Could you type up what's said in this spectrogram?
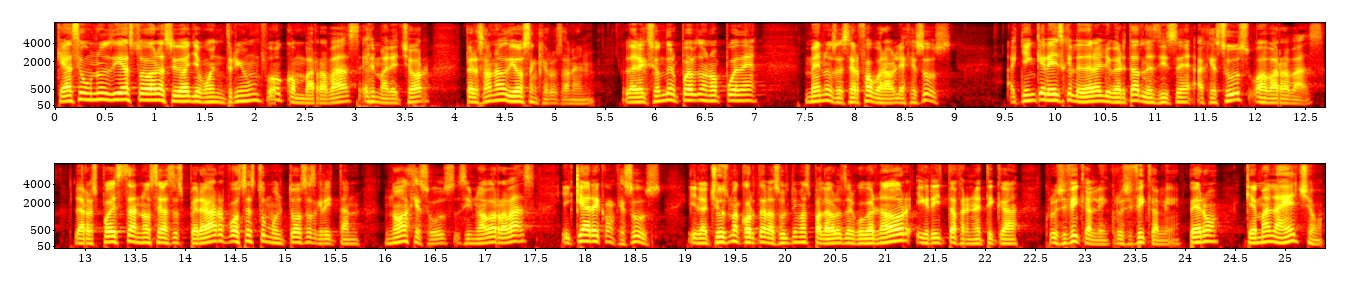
que hace unos días toda la ciudad llevó en triunfo con Barrabás, el malhechor, persona odiosa en Jerusalén. La elección del pueblo no puede menos de ser favorable a Jesús. ¿A quién queréis que le dé la libertad? les dice, ¿a Jesús o a Barrabás? La respuesta no se hace esperar, voces tumultuosas gritan, no a Jesús, sino a Barrabás. ¿Y qué haré con Jesús? Y la chusma corta las últimas palabras del gobernador y grita frenética, crucifícale, crucifícale. Pero, ¿Qué mal ha hecho?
